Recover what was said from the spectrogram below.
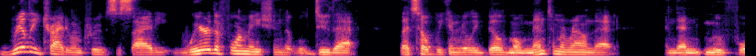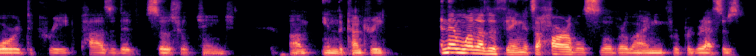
really try to improve society. We're the formation that will do that. Let's hope we can really build momentum around that and then move forward to create positive social change um, in the country. And then one other thing it's a horrible silver lining for progressives.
